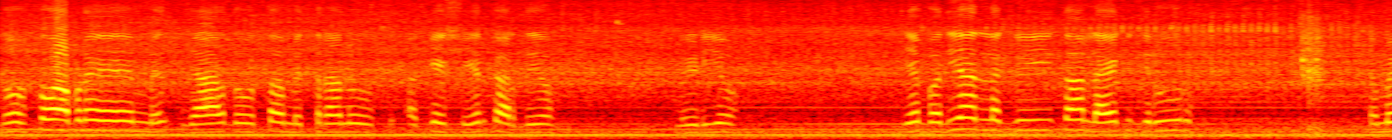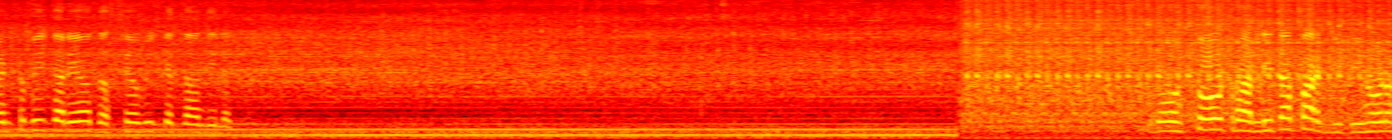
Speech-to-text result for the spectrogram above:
ਦੋਸਤੋ, ਆਪਣੇ ਯਾਰ ਦੋਸਤਾਂ, ਮਿੱਤਰਾਂ ਨੂੰ ਅੱਗੇ ਸ਼ੇਅਰ ਕਰ ਦਿਓ ਵੀਡੀਓ ਜੇ ਵਧੀਆ ਲੱਗੀ ਤਾਂ ਲਾਈਕ ਜ਼ਰੂਰ ਕਮੈਂਟ ਵੀ ਕਰਿਓ, ਦੱਸਿਓ ਵੀ ਕਿੱਦਾਂ ਦੀ ਲੱਗੀ। ਦੋਸਤੋ, ਟਰਾਲੀ ਤਾਂ ਭਰ ਗਈ ਤੀ ਹੁਣ।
